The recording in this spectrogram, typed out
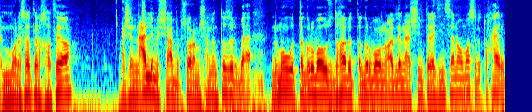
الممارسات الخاطئة عشان نعلم الشعب بسرعة مش هننتظر بقى نمو التجربه وازدهار التجربه ونقعد لنا 20 30 سنة ومصر تحارب.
